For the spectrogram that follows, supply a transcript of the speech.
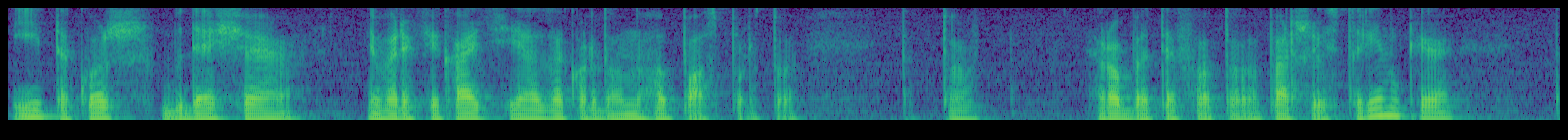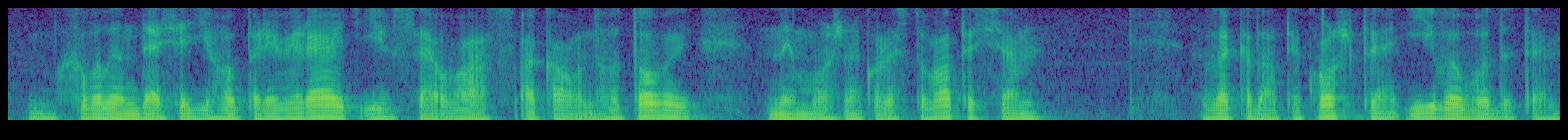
і також буде ще верифікація закордонного паспорту. Тобто робите фото першої сторінки, хвилин 10 його перевіряють, і все, у вас аккаунт готовий, ним можна користуватися, закидати кошти і виводити.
